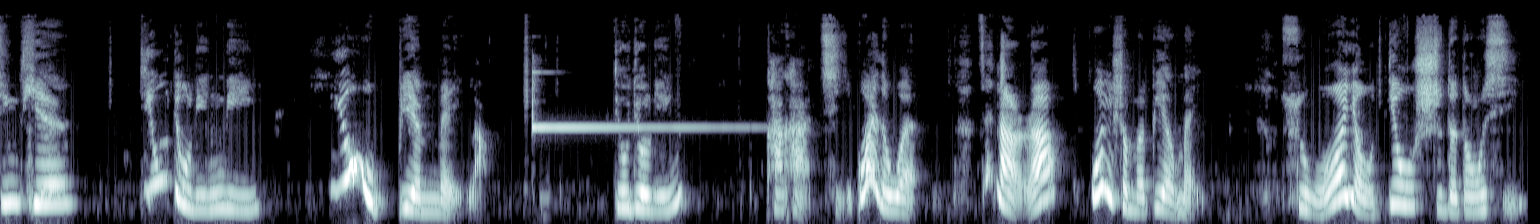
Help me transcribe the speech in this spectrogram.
今天，丢丢铃里又变美了。丢丢铃，卡卡奇怪的问：“在哪儿啊？为什么变美？”所有丢失的东西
